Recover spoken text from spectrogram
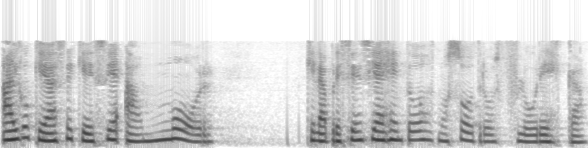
Algo que hace que ese amor que la presencia es en todos nosotros florezca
